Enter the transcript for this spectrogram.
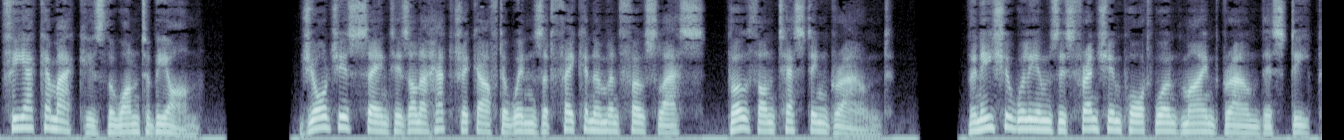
Fiacre Mac is the one to be on. George's Saint is on a hat-trick after wins at Fakenham and Ffos Las, both on testing ground. Venetia Williams' French import won't mind ground this deep,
